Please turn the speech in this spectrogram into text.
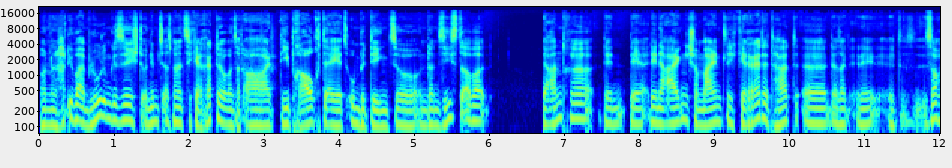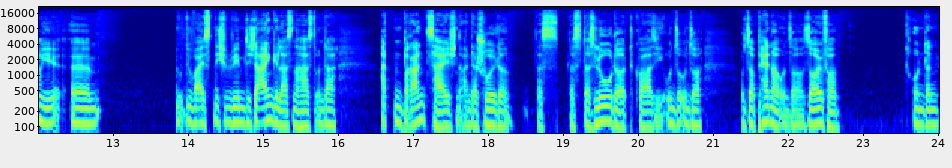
Und dann hat überall Blut im Gesicht und nimmt erstmal eine Zigarette und sagt, oh, die brauchte er jetzt unbedingt so. Und dann siehst du aber, der andere, den, der, den er eigentlich vermeintlich gerettet hat, äh, der sagt, nee, das, sorry, ähm, du, du weißt nicht, mit wem du dich da eingelassen hast. Und da hat ein Brandzeichen an der Schulter. Das, das, das lodert quasi, unser, unser, unser Penner, unser Säufer. Und dann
